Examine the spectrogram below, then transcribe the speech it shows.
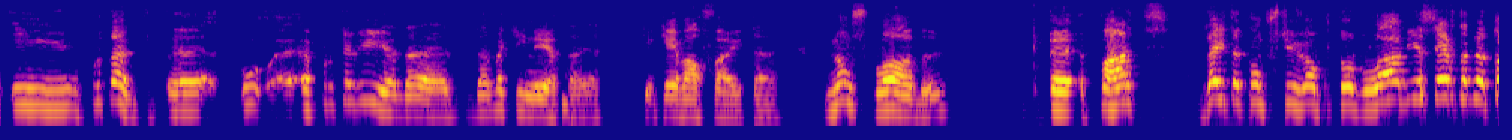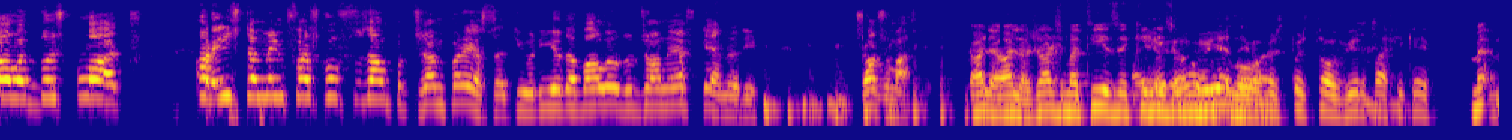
e, portanto, a porcaria da, da maquineta, que, que é mal feita não explode, uh, parte-se, deita combustível por todo o lado e acerta na tola de dois polacos. Ora, isto também me faz confusão, porque já me parece a teoria da bala do John F. Kennedy. Jorge Márcio. Olha, olha, Jorge Matias aqui diz eu, eu, ia dizer, mas depois de ouvir, pá, fiquei.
